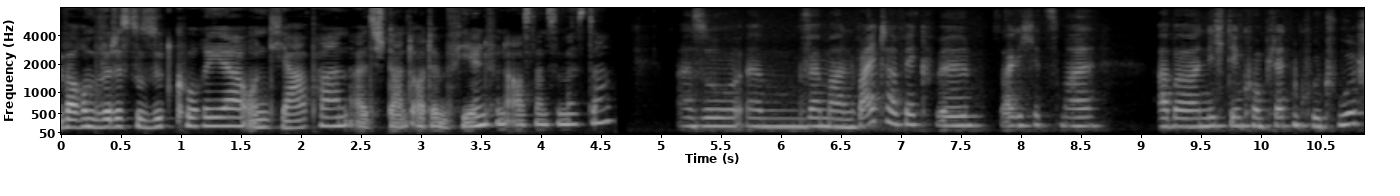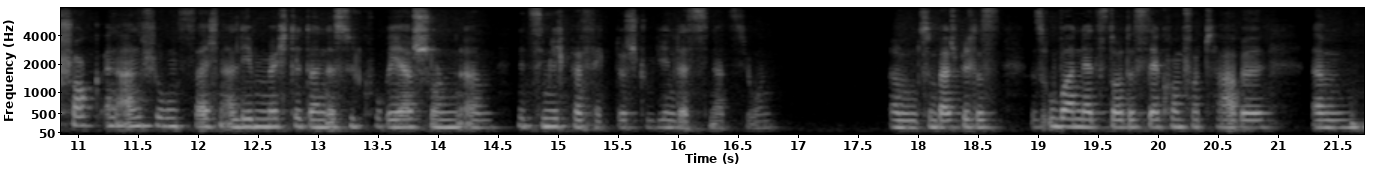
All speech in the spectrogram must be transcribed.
Warum würdest du Südkorea und Japan als Standort empfehlen für ein Auslandssemester? Also ähm, wenn man weiter weg will, sage ich jetzt mal, aber nicht den kompletten Kulturschock in Anführungszeichen erleben möchte, dann ist Südkorea schon ähm, eine ziemlich perfekte Studiendestination. Ähm, zum Beispiel das, das U-Bahn-Netz dort ist sehr komfortabel ähm,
